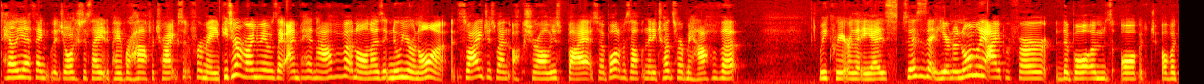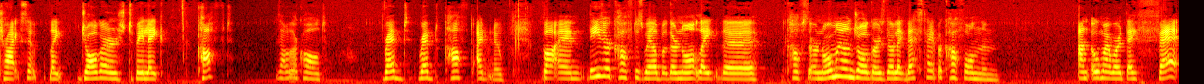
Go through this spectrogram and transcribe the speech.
tell you, I think, that Josh decided to pay for half a tracksuit for me. He turned around to me and was like, I'm paying half of it and all. And I was like, no, you're not. So I just went, oh, sure, I'll just buy it. So I bought it myself and then he transferred me half of it. We creator that he is. So this is it here. Now, normally I prefer the bottoms of a, of a tracksuit, like joggers, to be like cuffed. Is that what they're called? Ribbed, ribbed, cuffed, I don't know. But um, these are cuffed as well, but they're not like the cuffs that are normally on joggers. They're like this type of cuff on them and oh my word they fit.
